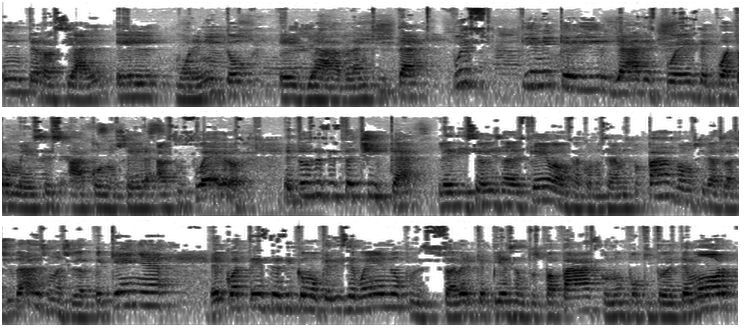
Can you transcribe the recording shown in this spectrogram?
interracial, el morenito, ella blanquita, pues tiene que ir ya después de cuatro meses a conocer a sus suegros. Entonces esta chica le dice, oye, ¿sabes qué? Vamos a conocer a mis papás, vamos a ir a la ciudad, es una ciudad pequeña. El cuate este así como que dice, bueno, pues a ver qué piensan tus papás, con un poquito de temor.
